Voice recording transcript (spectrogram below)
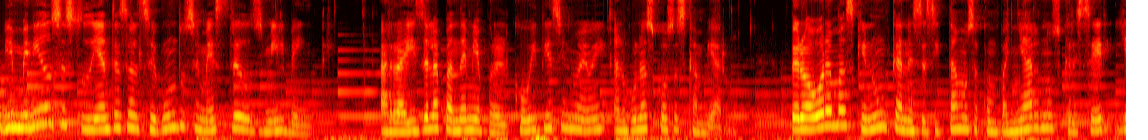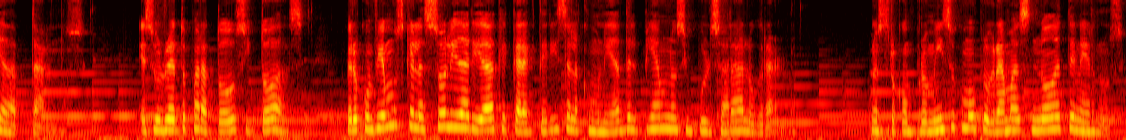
Bienvenidos estudiantes al segundo semestre 2020. A raíz de la pandemia por el COVID-19, algunas cosas cambiaron, pero ahora más que nunca necesitamos acompañarnos, crecer y adaptarnos. Es un reto para todos y todas, pero confiamos que la solidaridad que caracteriza a la comunidad del PIAM nos impulsará a lograrlo. Nuestro compromiso como programa es no detenernos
